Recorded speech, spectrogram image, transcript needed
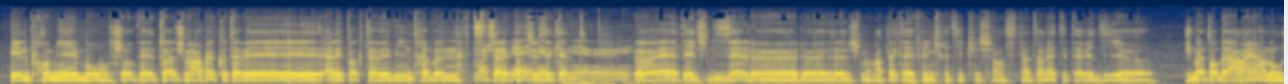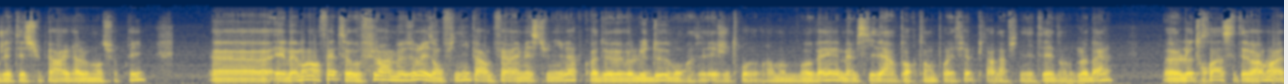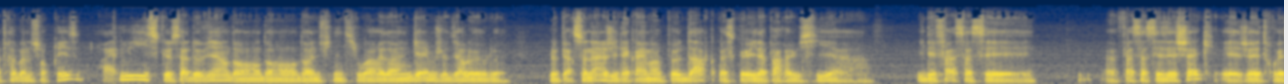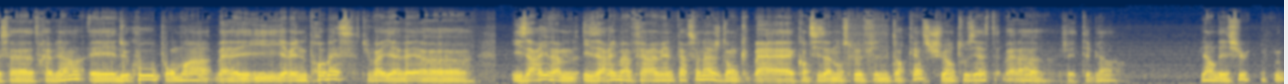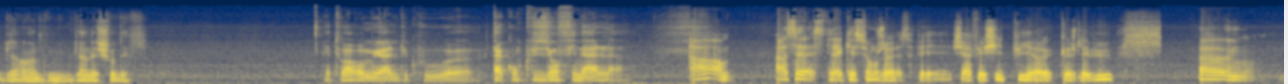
Et le premier, bon, je toi, je me rappelle que tu avais, à l'époque, tu avais mis une très bonne note. Moi, j'avais bien aimé le premier, oui, oui. Ouais, et tu disais, le, je me rappelle, tu avais fait une critique sur un site internet et tu avais dit, euh, je m'attendais à rien, donc j'étais super agréablement surpris. Euh, et ben moi, en fait, au fur et à mesure, ils ont fini par me faire aimer cet univers. Quoi. De, le 2, bon, je trouve vraiment mauvais, même s'il est important pour les pierres d'infinité dans le global. Euh, le 3, c'était vraiment la très bonne surprise. Puis, ce que ça devient dans, dans, dans, Infinity War et dans Endgame, je veux dire, le, le, le personnage, il est quand même un peu dark parce qu'il n'a pas réussi à. Il est face à ses, euh, face à ses échecs et j'ai trouvé ça très bien. Et du coup, pour moi, ben, il y avait une promesse, tu vois, il y avait ils arrivent, à me, ils arrivent à me faire aimer le personnage. Donc, bah, quand ils annoncent le film Thor je suis enthousiaste. Bah, là, j'ai été bien, bien déçu, bien, bien échaudé. Et toi, Romuald, du coup, euh, ta conclusion finale? Ah, ah c'était la question que j'ai réfléchi depuis euh, que je l'ai vu. Euh,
